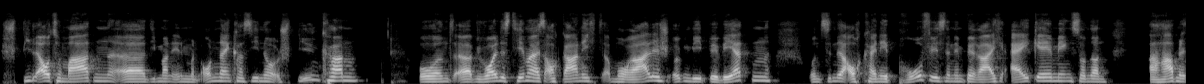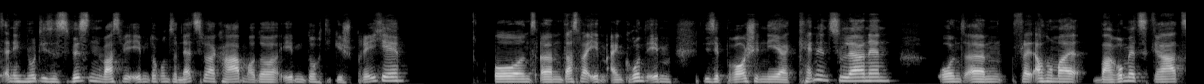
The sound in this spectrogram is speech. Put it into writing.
Spielautomaten, äh, die man in einem Online-Casino spielen kann. Und äh, wir wollen das Thema jetzt auch gar nicht moralisch irgendwie bewerten und sind ja auch keine Profis in dem Bereich iGaming, sondern äh, haben letztendlich nur dieses Wissen, was wir eben durch unser Netzwerk haben oder eben durch die Gespräche. Und ähm, das war eben ein Grund, eben diese Branche näher kennenzulernen. Und ähm, vielleicht auch nochmal, warum jetzt gerade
